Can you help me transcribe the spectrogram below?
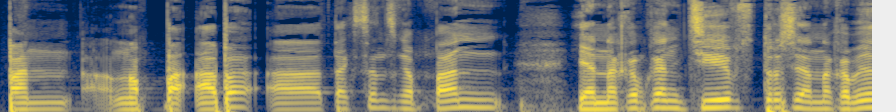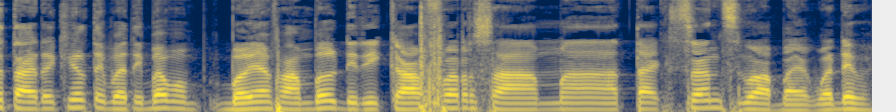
pan ngepa apa uh, Texans ngepan yang nangkep kan Chiefs terus yang nangkep itu Tyreek Hill tiba-tiba bolanya fumble di recover sama Texans. Wah banyak banget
